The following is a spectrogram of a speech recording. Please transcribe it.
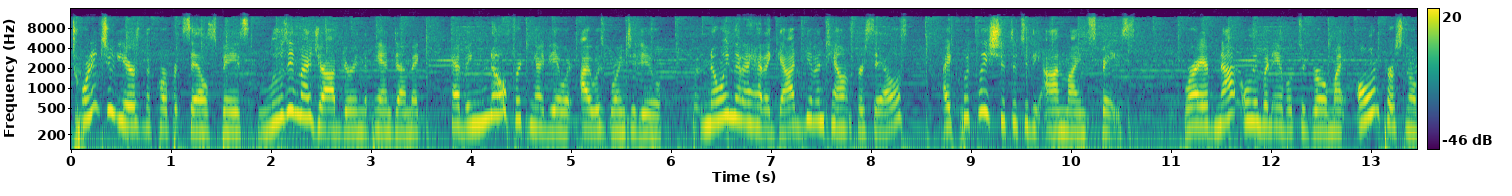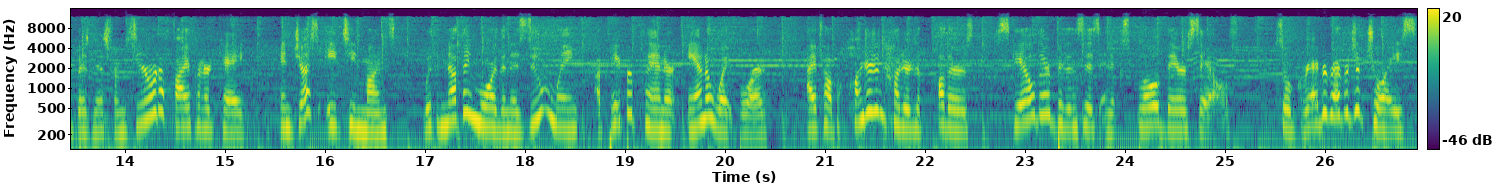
22 years in the corporate sales space, losing my job during the pandemic, having no freaking idea what I was going to do, but knowing that I had a God given talent for sales, I quickly shifted to the online space, where I have not only been able to grow my own personal business from zero to 500K in just 18 months with nothing more than a Zoom link, a paper planner, and a whiteboard. I've helped hundreds and hundreds of others scale their businesses and explode their sales. So grab your beverage of choice,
